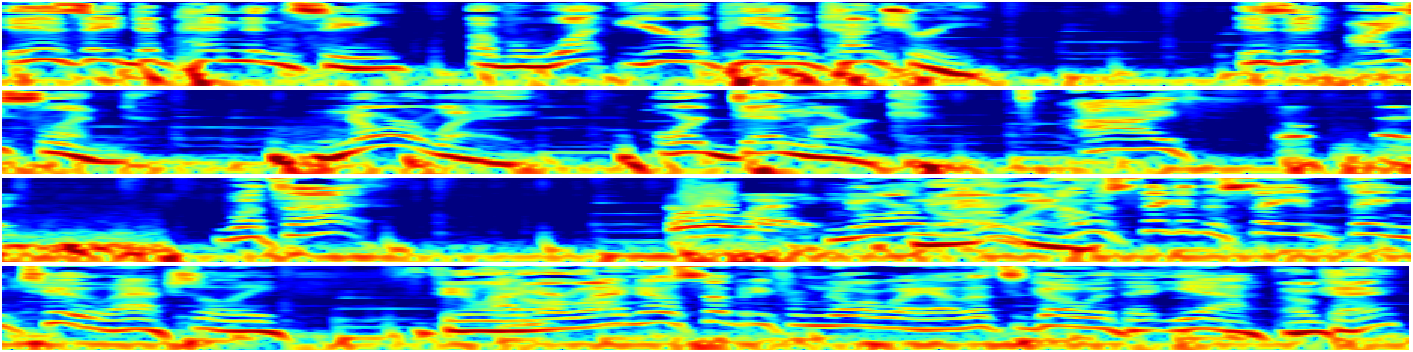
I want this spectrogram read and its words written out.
is a dependency of what European country? Is it Iceland, Norway, or Denmark? I. Okay. What's that? Norway. Norway. Norway. I was thinking the same thing too, actually. Feeling I know, Norway? I know somebody from Norway. Uh, Let's go with it. Yeah. Okay.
